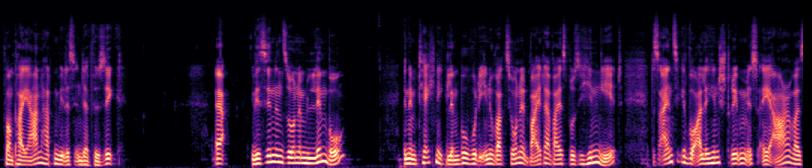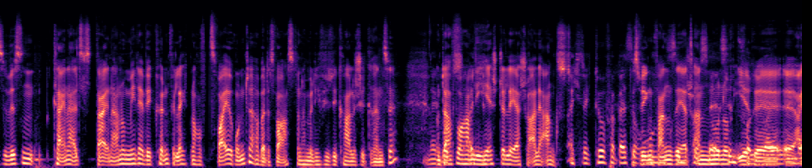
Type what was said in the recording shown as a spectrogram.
vor ein paar Jahren hatten wir das in der Physik. Ja, wir sind in so einem Limbo, in einem Technik-Limbo, wo die Innovation nicht weiter weiß, wo sie hingeht. Das Einzige, wo alle hinstreben, ist AR, weil sie wissen, kleiner als drei Nanometer, wir können vielleicht noch auf zwei runter, aber das war's, dann haben wir die physikalische Grenze. Ja, Und gut, davor haben die Hersteller ja schon alle Angst. Architekturverbesserungen. Deswegen fangen sie jetzt an, nur noch ihre, äh,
